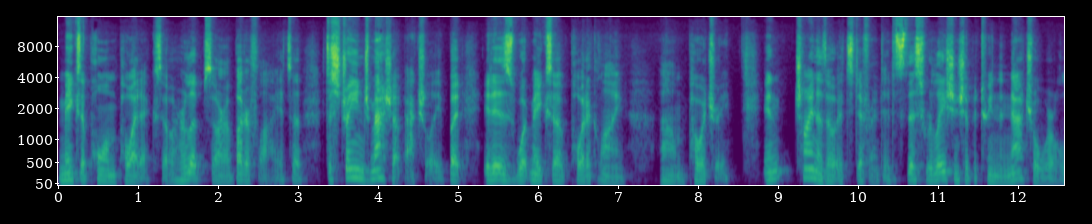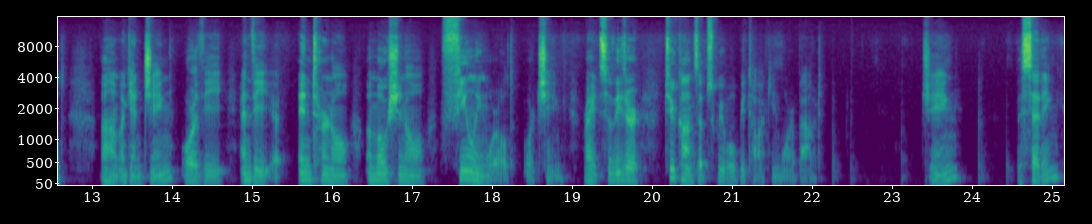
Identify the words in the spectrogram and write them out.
makes a poem poetic. So her lips are a butterfly. It's a, it's a strange mashup, actually, but it is what makes a poetic line um, poetry. In China, though, it's different. It's this relationship between the natural world, um, again, Jing, or the and the uh, internal emotional feeling world, or Qing. Right. So these are two concepts we will be talking more about. Jing, the setting,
